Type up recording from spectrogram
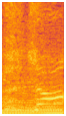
No.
